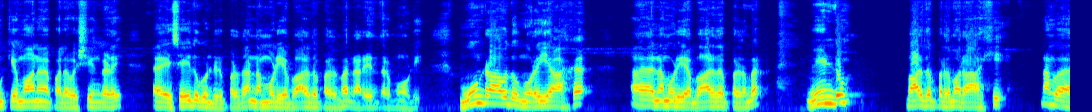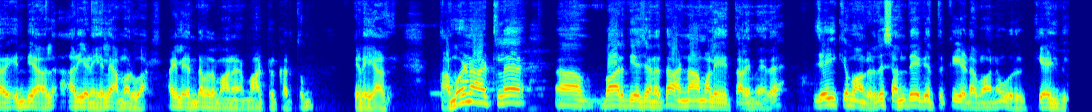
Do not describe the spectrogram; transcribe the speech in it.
முக்கியமான பல விஷயங்களை செய்து கொண்டிருப்பது தான் நம்முடைய பாரத பிரதமர் நரேந்திர மோடி. மூன்றாவது முறையாக நம்முடைய பாரத பிரதமர் மீண்டும் பாரத பிரதமர் ஆகி நம்ம இந்தியாவில் அரியணையில் அமர்வார். அதில் எந்த விதமான மாற்று கருத்தும் கிடையாது. தமிழ்நாட்டில் பாரதிய ஜனதா அண்ணாமலை தலைமையில் ஜெயிக்குமாங்கிறது சந்தேகத்துக்கு இடமான ஒரு கேள்வி.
